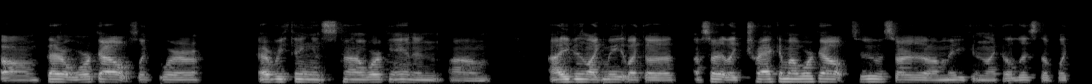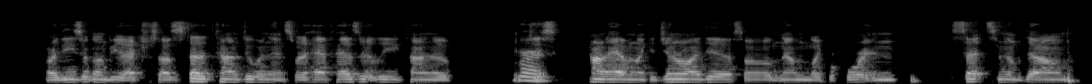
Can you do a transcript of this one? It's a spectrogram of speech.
um better workouts like where everything is kind of working and um I even like made like a I started like tracking my workout too. I started uh, making like a list of like or these are going to be the exercises instead of kind of doing it sort of haphazardly, kind of Right. just kind of having like a general idea. So now I'm like recording sets and down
